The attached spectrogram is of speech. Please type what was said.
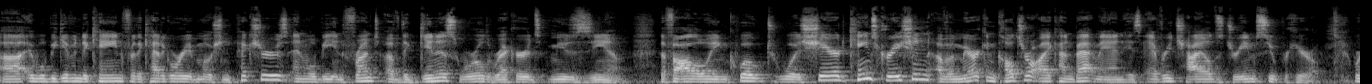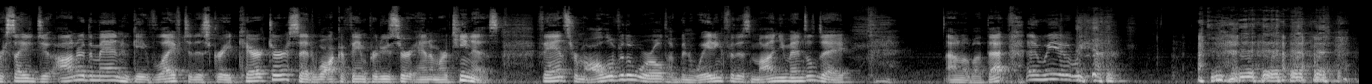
Uh, it will be given to Kane for the category of motion pictures and will be in front of the Guinness World Records Museum. The following quote was shared Kane's creation of American cultural icon Batman is every child's dream superhero. We're excited to honor the man who gave life to this great character, said Walk of Fame producer Anna Martinez. Fans from all over the world have been waiting for this monumental day. I don't know about that. And we. Uh, we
